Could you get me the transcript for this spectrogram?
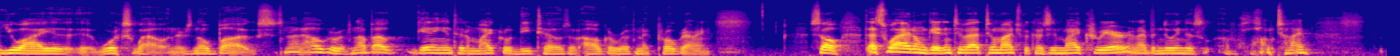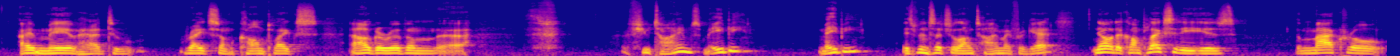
UI works well and there's no bugs. It's not algorithms, it's not about getting into the micro details of algorithmic programming. So that's why I don't get into that too much because in my career, and I've been doing this a long time, I may have had to write some complex algorithm uh, a few times, maybe, maybe. It's been such a long time, I forget. No, the complexity is the macro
